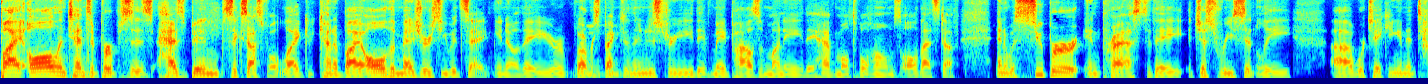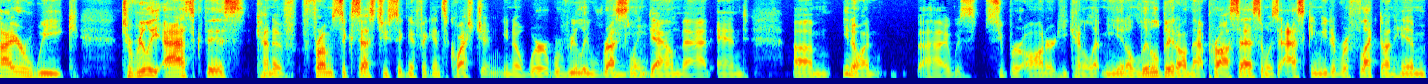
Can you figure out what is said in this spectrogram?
by all intents and purposes has been successful. Like, kind of by all the measures you would say, you know, they are well respected mm-hmm. in the industry. They've made piles of money. They have multiple homes, all that stuff. And I was super impressed. They just recently uh, were taking an entire week to really ask this kind of from success to significance question. You know, we're we're really wrestling mm-hmm. down that and um, you know, I'm I was super honored. He kind of let me in a little bit on that process and was asking me to reflect on him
